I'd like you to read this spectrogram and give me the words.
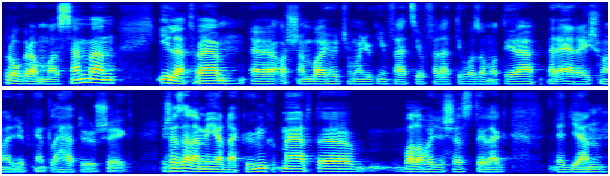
programmal szemben, illetve az sem baj, hogyha mondjuk infláció feletti hozamot ér el, mert erre is van egyébként lehetőség. És ez elemi érdekünk, mert valahogy is ez tényleg egy ilyen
